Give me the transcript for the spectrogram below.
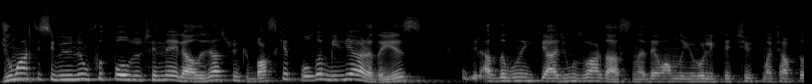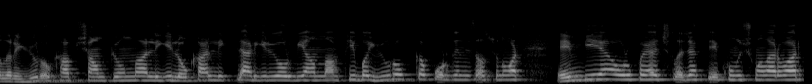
Cumartesi gününün futbol bültenini ele alacağız. Çünkü basketbolda milli aradayız. E biraz da buna ihtiyacımız vardı aslında. Devamlı Euroleague'de çift maç haftaları, Euro Cup, Şampiyonlar Ligi, lokal ligler giriyor. Bir yandan FIBA Europe Cup organizasyonu var. NBA Avrupa'ya açılacak diye konuşmalar var.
